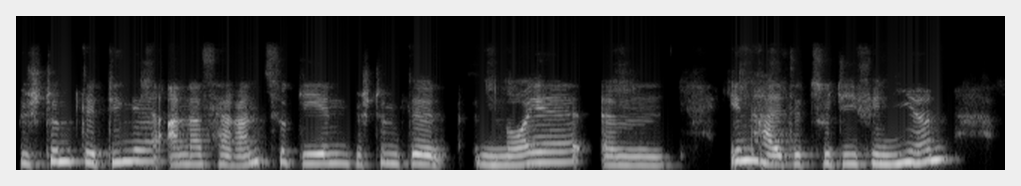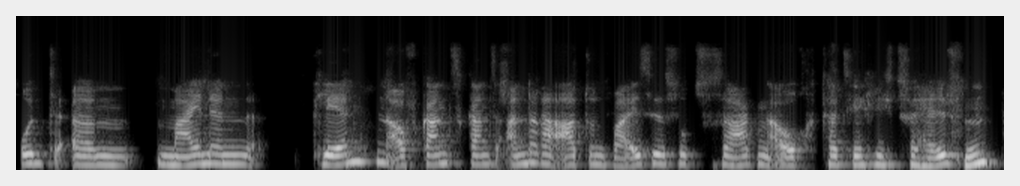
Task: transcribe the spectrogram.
bestimmte Dinge anders heranzugehen, bestimmte neue ähm, Inhalte zu definieren und ähm, meinen Klienten auf ganz, ganz andere Art und Weise sozusagen auch tatsächlich zu helfen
